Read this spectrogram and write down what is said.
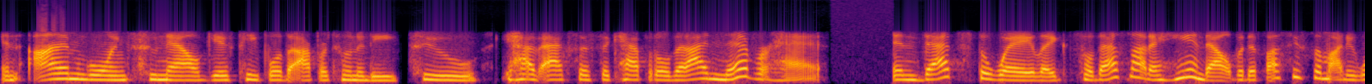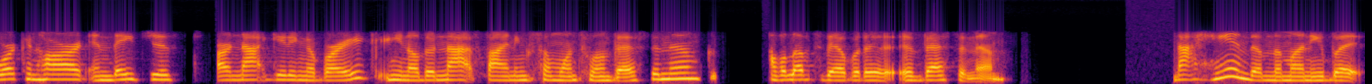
And I'm going to now give people the opportunity to have access to capital that I never had. And that's the way, like, so that's not a handout. But if I see somebody working hard and they just are not getting a break, you know, they're not finding someone to invest in them, I would love to be able to invest in them. Not hand them the money, but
